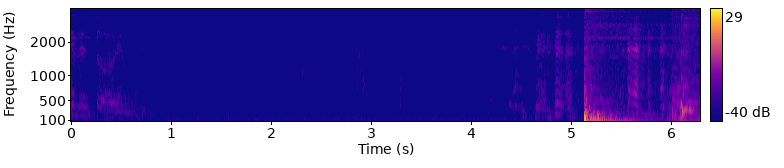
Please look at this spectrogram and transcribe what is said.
esa estuvo bien buena. Ah,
